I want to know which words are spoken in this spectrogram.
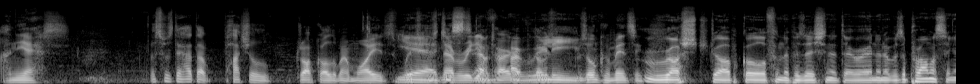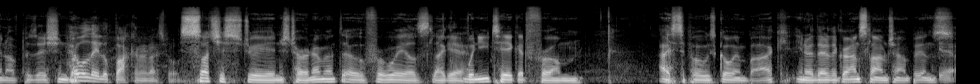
and yet I suppose they had that patch of drop goal that went wide, which Yeah, was never really on a- target. a but was- really it was unconvincing. Rushed drop goal from the position that they were in, and it was a promising enough position. How will they look back on it? I suppose. such a strange tournament though for Wales. Like Yeah. when you take it from, I suppose going back, you know they're the Grand Slam champions, Yeah.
